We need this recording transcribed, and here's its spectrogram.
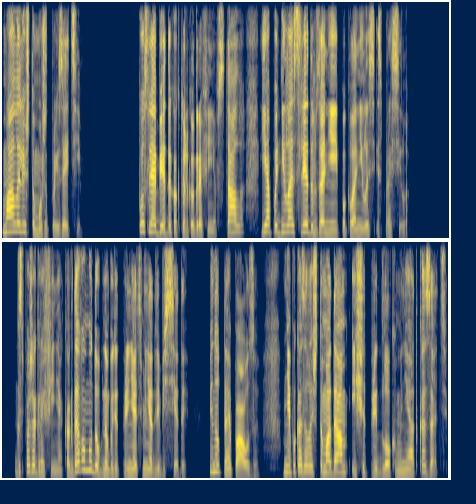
Мало ли что может произойти. После обеда, как только графиня встала, я поднялась следом за ней, поклонилась и спросила: "Госпожа графиня, когда вам удобно будет принять меня для беседы?" Минутная пауза. Мне показалось, что мадам ищет предлог мне отказать.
